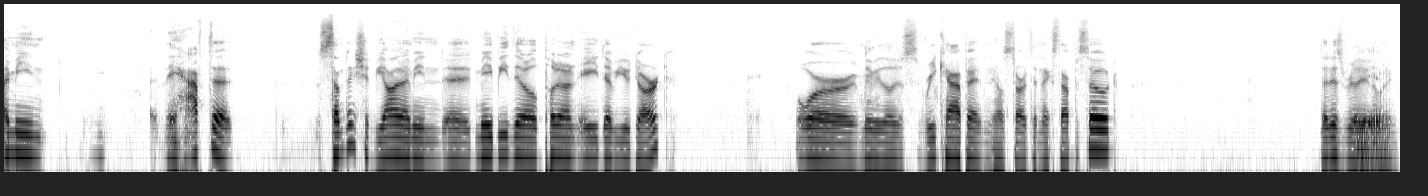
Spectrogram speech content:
I mean, they have to. Something should be on. I mean, uh, maybe they'll put it on AEW Dark, or maybe they'll just recap it and he'll start the next episode. That is really Yeah. annoying.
